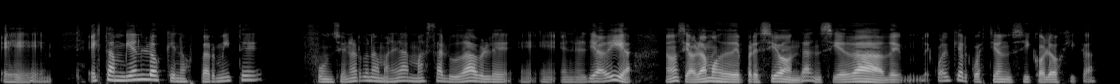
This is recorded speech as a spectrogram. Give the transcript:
eh, es también lo que nos permite funcionar de una manera más saludable eh, en el día a día, ¿no? Si hablamos de depresión, de ansiedad, de, de cualquier cuestión psicológica,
